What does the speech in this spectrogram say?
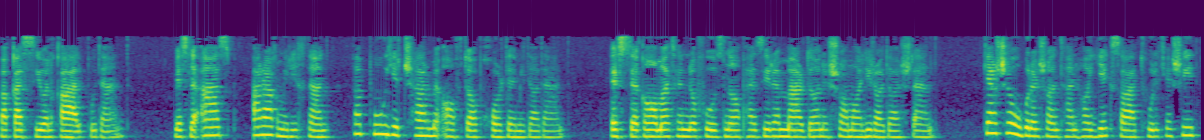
و قسی القلب بودند. مثل اسب عرق میریختند و بوی چرم آفتاب خورده می‌دادند. استقامت نفوذ ناپذیر مردان شمالی را داشتند. گرچه عبورشان تنها یک ساعت طول کشید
